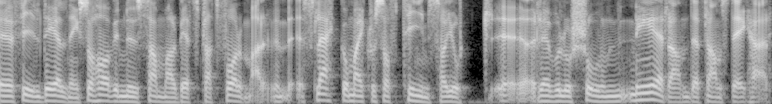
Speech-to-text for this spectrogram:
eh, fildelning så har vi nu samarbetsplattformar. Mm, Slack och Microsoft Teams har gjort eh, revolutionerande framsteg här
